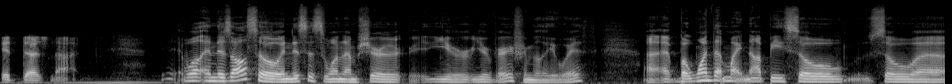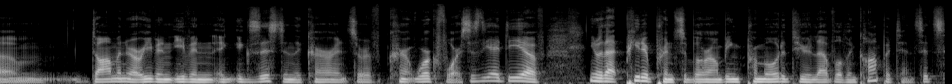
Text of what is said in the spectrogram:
It does not. Well, and there's also, and this is one I'm sure you're you're very familiar with, uh, but one that might not be so so um, dominant or even even exist in the current sort of current workforce is the idea of, you know, that Peter principle around being promoted to your level of incompetence. It's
